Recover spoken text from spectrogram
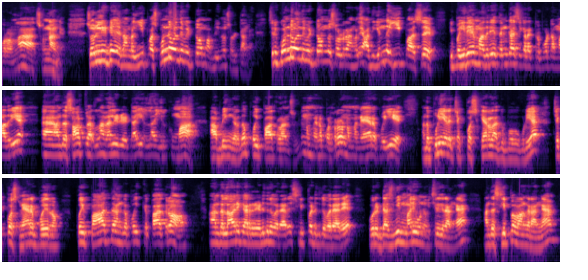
போறோம்னா சொன்னாங்க. சொல்லிட்டு நாங்கள் இ பாஸ் கொண்டு வந்து விட்டோம் அப்படின்னு சொல்லிட்டாங்க. சரி கொண்டு வந்து விட்டோம்னு சொல்றாங்களே அது என்ன இ பாஸ் இப்போ இதே மாதிரியே தென்காசி கலெக்டர் போட்ட மாதிரியே அந்த சாஃப்ட்வேர்லாம் வேலிடேட் ஆகி எல்லாம் இருக்குமா அப்படிங்கிறத போய் பார்க்கலாம்னு சொல்லிட்டு நம்ம என்ன பண்றோம் நம்ம நேராக போய் அந்த புளியரை செக் போஸ்ட் கேரளாவுக்கு போகக்கூடிய செக் போஸ்ட் நேர போயிடுறோம். போய் பார்த்து அங்க போய் பார்க்குறோம். அந்த லாரிக்காரர் எடுத்துட்டு வராரு ஸ்லிப் எடுத்துட்டு வராரு. ஒரு டஸ்ட்பின் மாதிரி ஒன்று வச்சிருக்கிறாங்க. அந்த ஸ்லிப்பை வாங்குறாங்க.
